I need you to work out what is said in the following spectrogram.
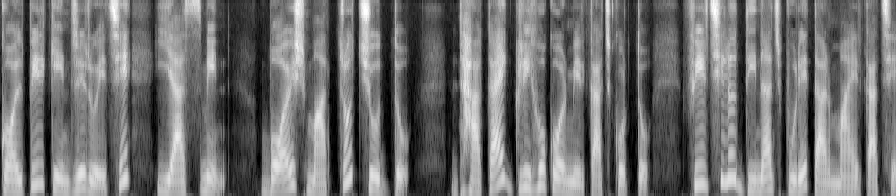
গল্পের কেন্দ্রে রয়েছে ইয়াসমিন। বয়স মাত্র চোদ্দ। ঢাকায় গৃহকর্মীর কাজ করত। ফিরছিল দিনাজপুরে তার মায়ের কাছে।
